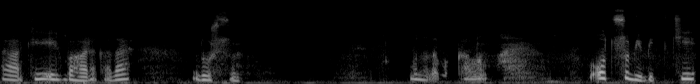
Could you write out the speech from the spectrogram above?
ta ki ilkbahara kadar dursun. Buna da bakalım. Otsu bir bitki.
